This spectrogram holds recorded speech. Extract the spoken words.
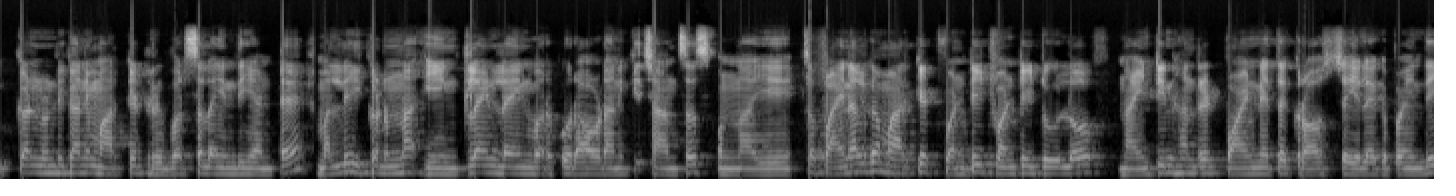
ఇక్కడ నుండి కానీ మార్కెట్ రివర్సల్ అయింది అంటే మళ్ళీ ఇక్కడ ఉన్న ఈ ఇంక్లైన్ లైన్ వరకు రావడానికి ఛాన్సెస్ ఉన్నాయి. సో ఫైనల్గా మార్కెట్ ట్వంటీ ట్వంటీ టూ లో నైన్టీన్ హండ్రెడ్ పాయింట్ అయితే క్రాస్ చేయలేకపోయింది.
